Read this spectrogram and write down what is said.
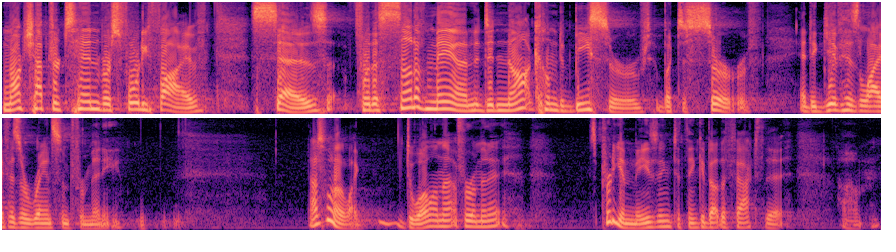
Mark chapter 10, verse 45 says, For the Son of Man did not come to be served, but to serve, and to give his life as a ransom for many. I just want to like dwell on that for a minute. It's pretty amazing to think about the fact that um,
